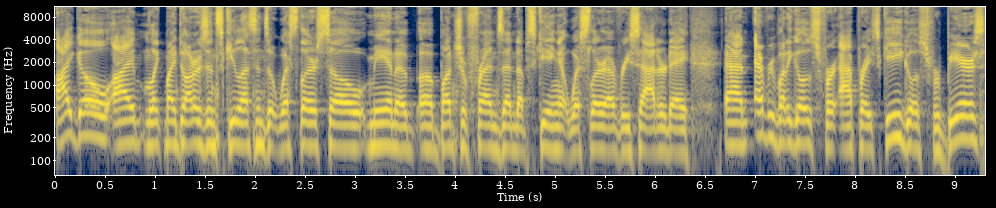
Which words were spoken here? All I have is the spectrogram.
I go. I'm like my daughter's in ski lessons at Whistler, so me and a, a bunch of friends end up skiing at Whistler every Saturday, and everybody goes for après ski, goes for beers,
